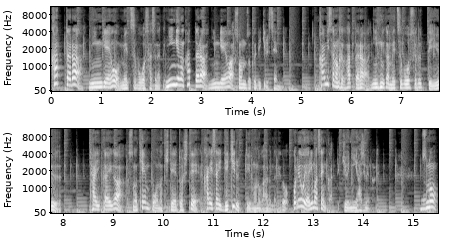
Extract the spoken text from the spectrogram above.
勝ったら人間を滅亡させなく、人間が勝ったら人間は存続できる千年。神様が勝ったら人間が滅亡するっていう大会が、その憲法の規定として開催できるっていうものがあるんだけど、これをやりませんかって急に言い始めるのね。その、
